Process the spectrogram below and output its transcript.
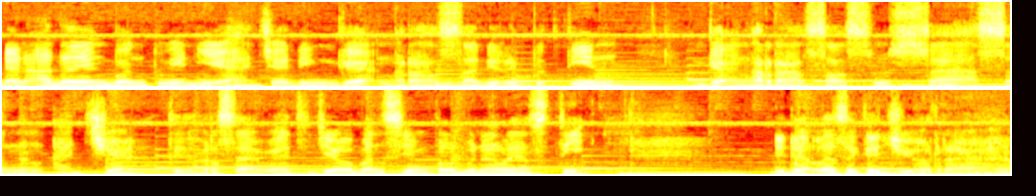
Dan ada yang bantuin ya Jadi gak ngerasa direbetin Gak ngerasa susah, seneng aja. Tuh persahabat, jawaban simpel Bunda Lesti. Dedek Lesti Kejora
